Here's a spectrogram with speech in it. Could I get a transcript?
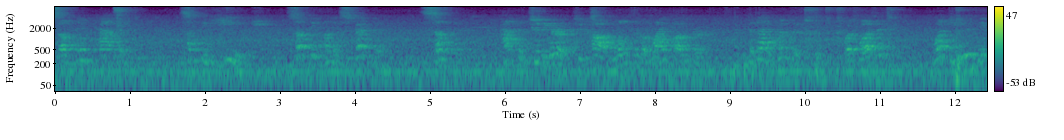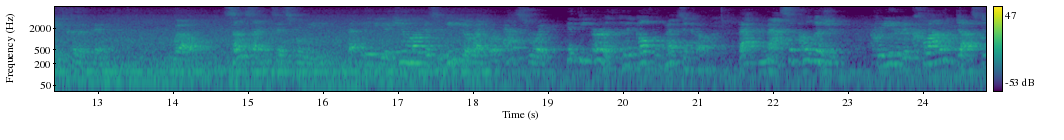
something happened. Something huge. Something unexpected. Something happened to the Earth to cause most of the life on Earth to die quickly. What was it? What do you think it could have been? Well, some scientists believe that maybe a humongous meteorite or asteroid hit the Earth in the Gulf of Mexico. That massive collision created a cloud of dust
